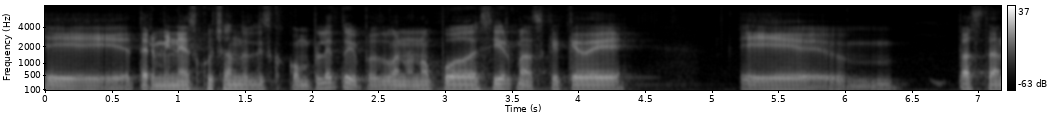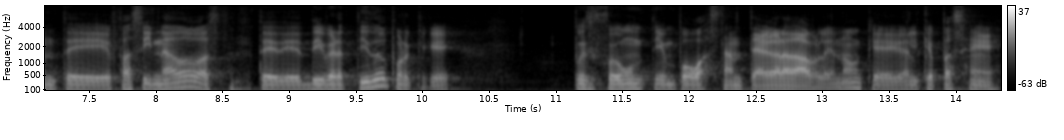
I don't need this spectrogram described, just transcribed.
eh, terminé escuchando el disco completo y pues bueno, no puedo decir más que quedé eh, bastante fascinado, bastante divertido porque pues fue un tiempo bastante agradable, ¿no? Que el que pasé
